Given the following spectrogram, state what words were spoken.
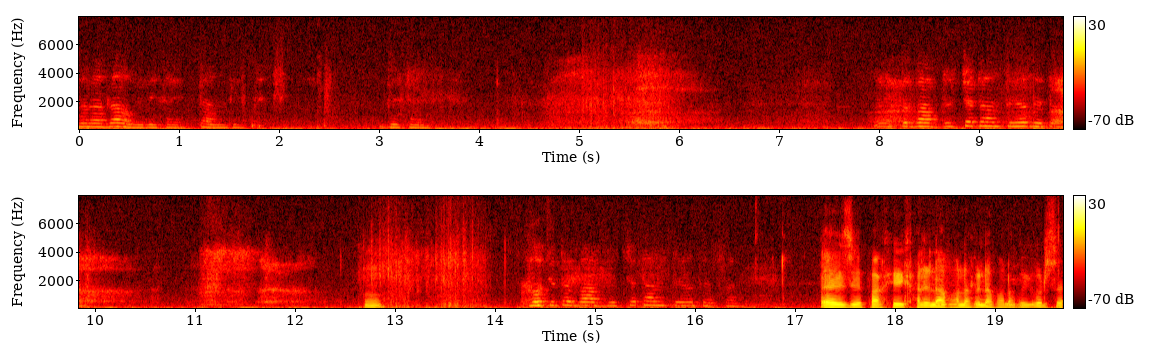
Zara dał এই যে পাখি খালি লাফালাফি লাফালাফি করছে।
